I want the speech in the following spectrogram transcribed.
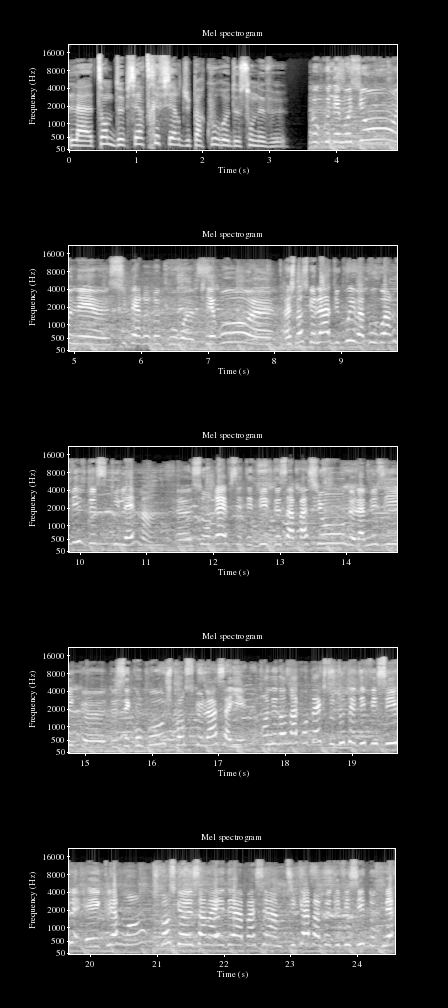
la tante de Pierre, très fière du parcours de son neveu. Beaucoup d'émotions, on est euh, super heureux pour euh, Pierrot. Bah, je pense que là, du coup, il va pouvoir vivre de ce qu'il aime. Euh, son rêve, c'était de vivre de sa passion, de la musique, euh, de ses compos. Je pense que là, ça y est. On est dans un contexte où tout est difficile et clairement, je pense que ça m'a aidé à passer un petit cap un peu difficile. Donc merci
